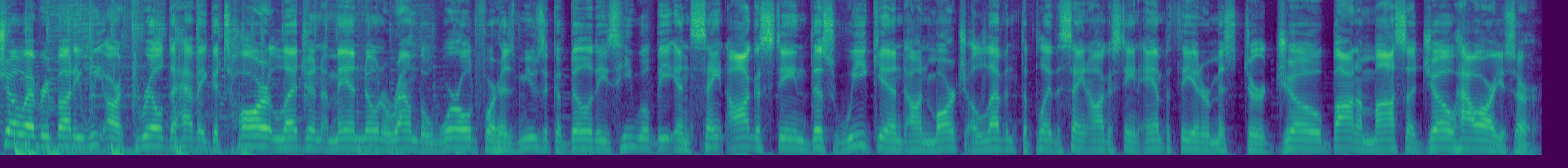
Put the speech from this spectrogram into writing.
Show, everybody. We are thrilled to have a guitar legend, a man known around the world for his music abilities. He will be in St. Augustine this weekend on March 11th to play the St. Augustine Amphitheater. Mr. Joe Bonamassa. Joe, how are you, sir?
